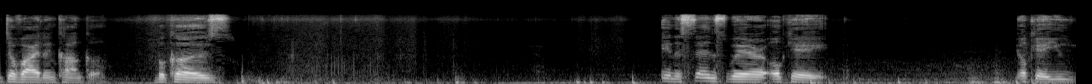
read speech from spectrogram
Divide and conquer, because in a sense where okay, okay, you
